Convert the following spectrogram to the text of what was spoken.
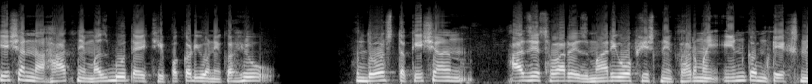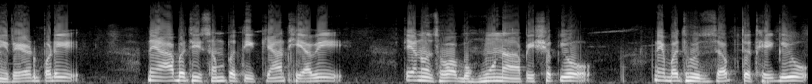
કિશનના હાથને મજબૂતાઈથી પકડ્યો અને કહ્યું, દોસ્ત કિશન, આજે સવારે જ મારી ઓફિસને ઘરમાં ઇન્કમ ટેક્સની રેડ પડી ને આ બધી સંપત્તિ ક્યાંથી આવી? તેનો જવાબ હું ના આપી શક્યો ને બધું જપ્ત થઈ ગયું.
